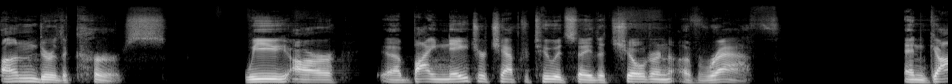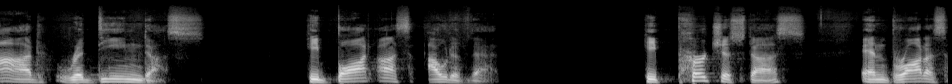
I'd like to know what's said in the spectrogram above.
under the curse. We are uh, by nature, chapter 2 would say the children of wrath. And God redeemed us. He bought us out of that. He purchased us and brought us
